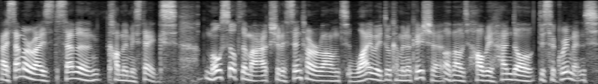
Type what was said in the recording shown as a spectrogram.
I summarized seven common mistakes. Most of them are actually centered around why we do communication, about how we handle disagreements.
